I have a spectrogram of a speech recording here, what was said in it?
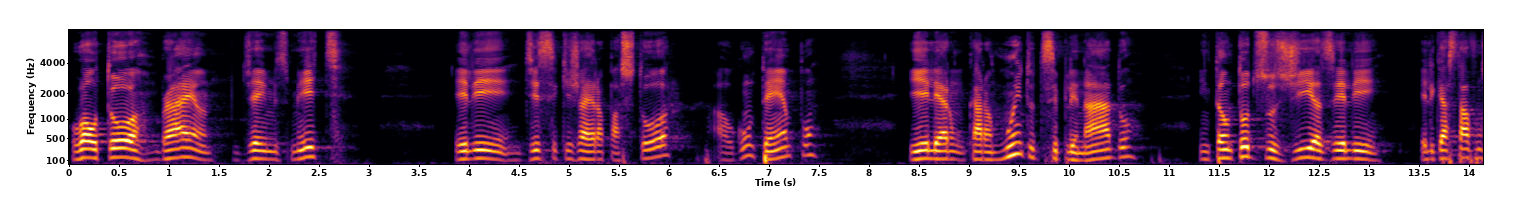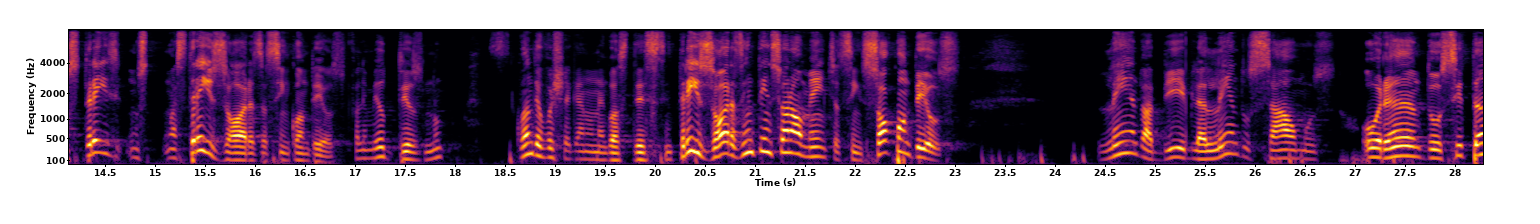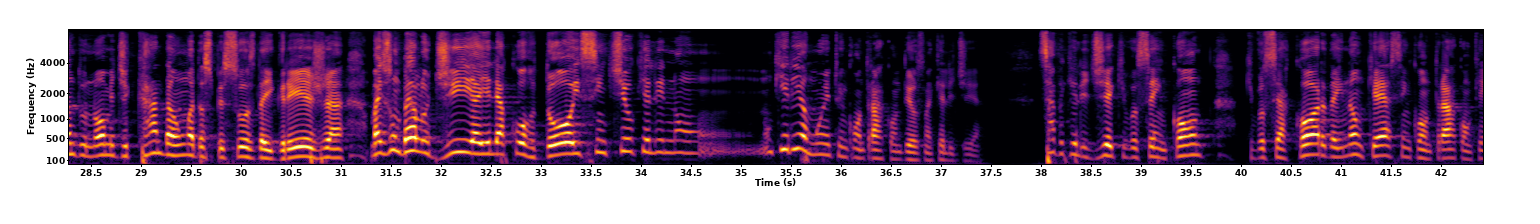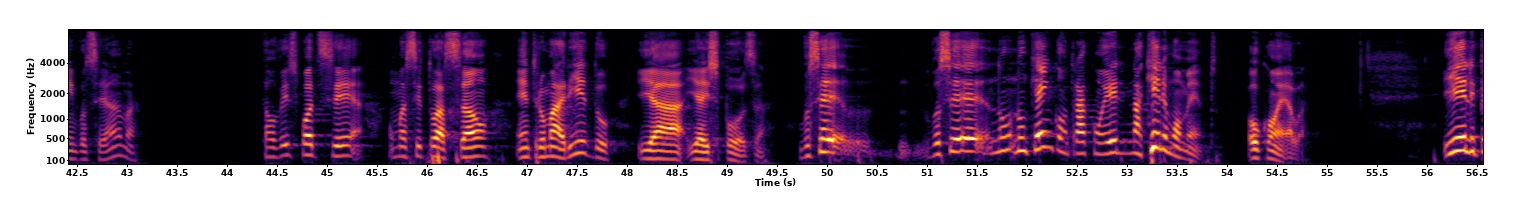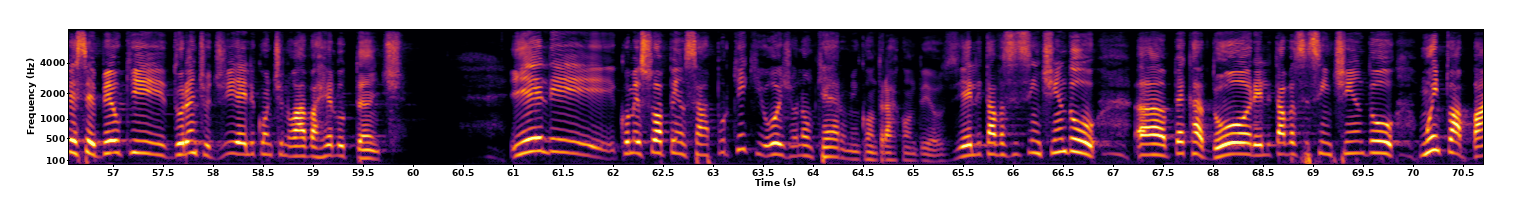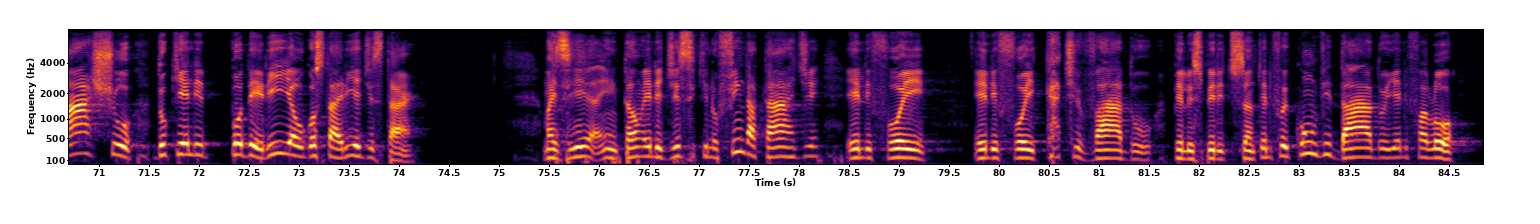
O autor Brian James Smith, ele disse que já era pastor há algum tempo e ele era um cara muito disciplinado. Então todos os dias ele ele gastava uns três, uns, umas três horas assim com Deus. Eu falei, meu Deus, não, quando eu vou chegar num negócio desse, assim, três horas intencionalmente, assim, só com Deus, lendo a Bíblia, lendo os Salmos, orando, citando o nome de cada uma das pessoas da igreja, mas um belo dia ele acordou e sentiu que ele não, não queria muito encontrar com Deus naquele dia. Sabe aquele dia que você encontra, que você acorda e não quer se encontrar com quem você ama? Talvez pode ser uma situação entre o marido e a, e a esposa. Você, você não, não quer encontrar com ele naquele momento, ou com ela. E ele percebeu que durante o dia ele continuava relutante. E ele começou a pensar: por que, que hoje eu não quero me encontrar com Deus? E ele estava se sentindo uh, pecador, ele estava se sentindo muito abaixo do que ele poderia ou gostaria de estar. Mas então ele disse que no fim da tarde ele foi ele foi cativado pelo Espírito Santo, ele foi convidado e ele falou:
